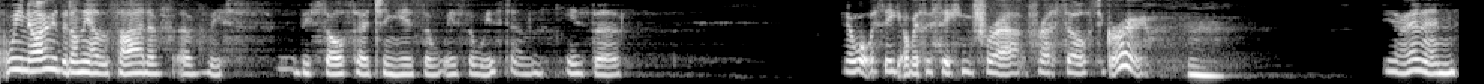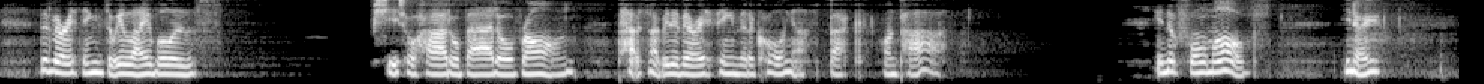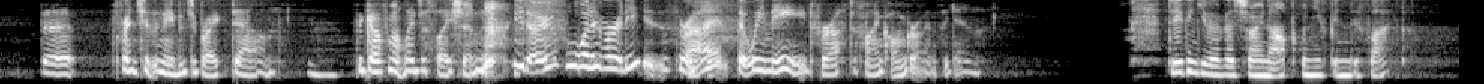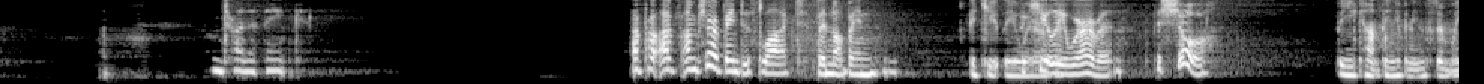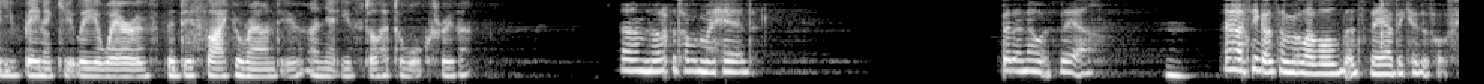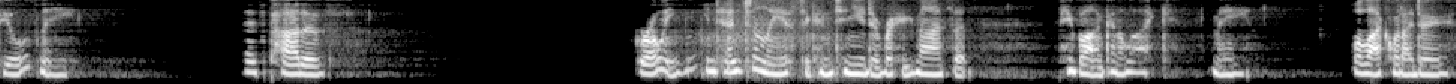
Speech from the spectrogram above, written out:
we know that on the other side of, of this this soul searching is the is the wisdom, is the you know what we're seeking. Obviously, seeking for our for ourselves to grow. Hmm. You know, and, and the very things that we label as shit or hard or bad or wrong perhaps might be the very thing that are calling us back on path. In the form of, you know, the friendship that needed to break down, the government legislation, you know, whatever it is, right, that we need for us to find congruence again. Do you think you've ever shown up when you've been disliked? I'm trying to think. I've, I'm sure I've been disliked, but not been Acutely aware. acutely Of aware of it. For sure. But you can't think of an incident where you've been acutely aware of the dislike around you and yet you've still had to walk through that. Um, not off the top of my head. But I know it's there. And I think on some level it's there because it's what fuels me. It's part of growing intentionally is to continue to recognize that people aren't going to like me or like what I do.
